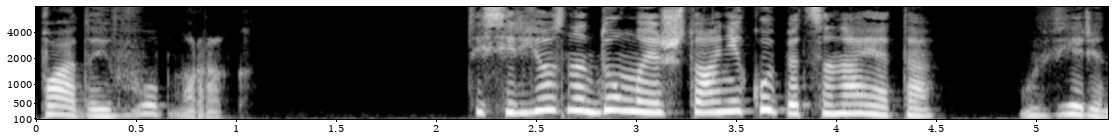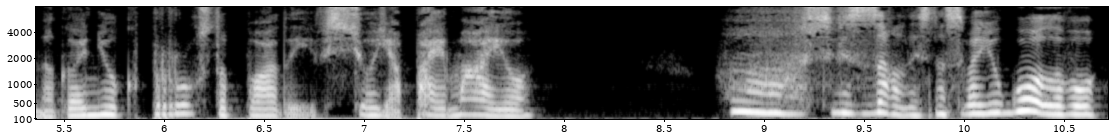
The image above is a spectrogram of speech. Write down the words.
«Падай в обморок». «Ты серьезно думаешь, что они купятся на это?» «Уверен, огонек, просто падай, все, я поймаю». «О, связалась на свою голову!»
